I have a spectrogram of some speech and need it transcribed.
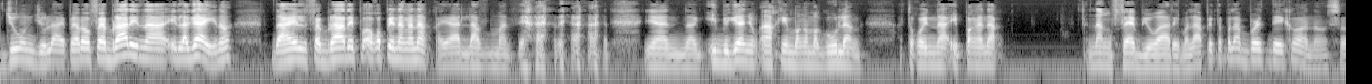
June, July. Pero February na ilagay, no? Dahil February po ako pinanganak, kaya love month yan. yan, nag-ibigan yung aking mga magulang at ako'y naipanganak ng February. Malapit na pala birthday ko, no? So,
